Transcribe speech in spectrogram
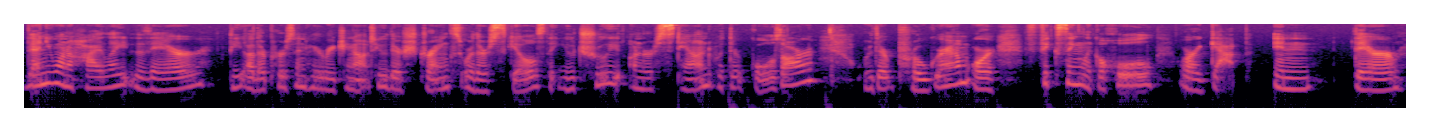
Then you want to highlight their, the other person who you're reaching out to, their strengths or their skills that you truly understand what their goals are or their program or fixing like a hole or a gap in their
